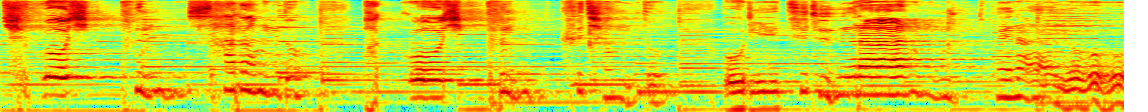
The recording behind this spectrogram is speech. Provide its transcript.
주고 싶은 사랑도 받고 싶은 그 정도 우리들은 안 되나요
